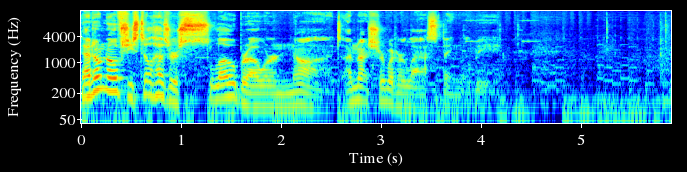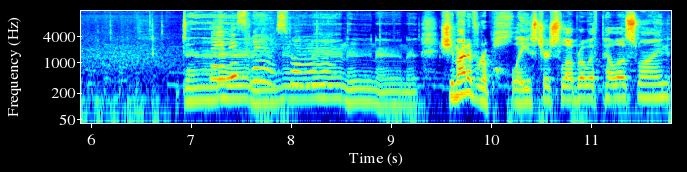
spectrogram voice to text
I don't know if she still has her Slowbro or not. I'm not sure what her last thing will be. Maybe Pillow Da-na-na-na-na. She might have replaced her Slowbro with Piloswine.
